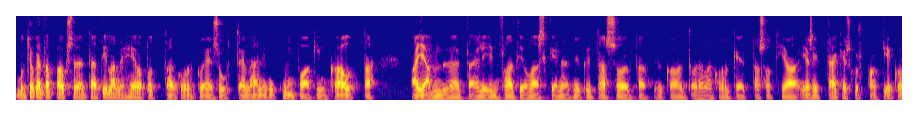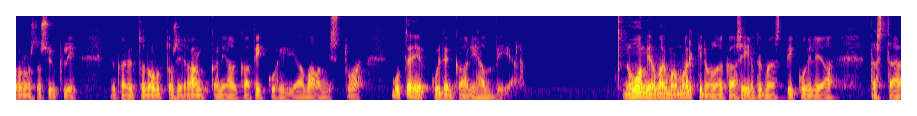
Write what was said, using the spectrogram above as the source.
Mutta joka tapauksessa tämä tilanne helpottaa korkojen suhteen vähän niin kuin kumpaakin kautta ajan myötä, eli inflaatio laskee näitä nykytasoilta, joka on todella korkeat tasot, ja, ja sitten tämä keskuspankkien koronastosykli, joka nyt on ollut tosi rankka, niin alkaa pikkuhiljaa valmistua, mutta ei kuitenkaan ihan vielä. No huomio varmaan markkinoilla alkaa siirtymään sitten pikkuhiljaa tästä,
